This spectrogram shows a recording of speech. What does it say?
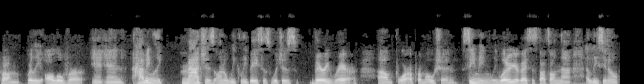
from really all over and, and having like matches on a weekly basis, which is very rare. Um, for a promotion, seemingly. What are your guys' thoughts on that? At least, you know,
